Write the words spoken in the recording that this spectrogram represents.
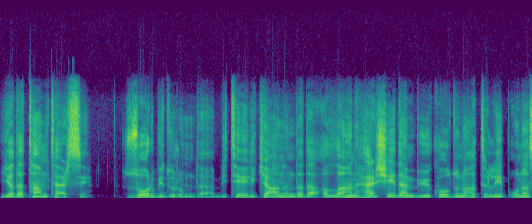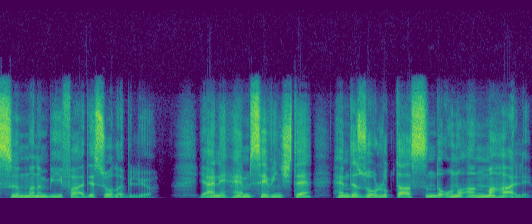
Ya da tam tersi. Zor bir durumda, bir tehlike anında da Allah'ın her şeyden büyük olduğunu hatırlayıp ona sığınmanın bir ifadesi olabiliyor. Yani hem sevinçte hem de zorlukta aslında onu anma hali.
